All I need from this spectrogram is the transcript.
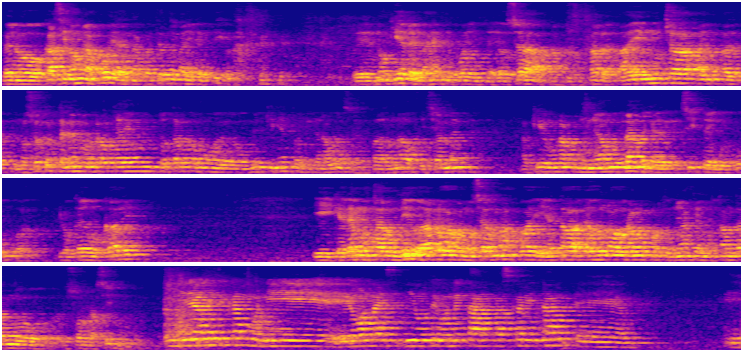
pero casi no me apoya en la cuestión de la directiva. eh, no quiere la gente pues, participar. Hay mucha, nosotros tenemos, creo que hay un total como de 2.500 nicaragüenses empadronados oficialmente. Aquí es una comunidad muy grande que existe en Huipucua, lo que es Eucali, y queremos estar unidos, darlos a conocer más, pues, y esta es una gran oportunidad que nos están dando sobre racismo. Nire aldetik ni egon naiz bi urte honetan Baskaritan e, e,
